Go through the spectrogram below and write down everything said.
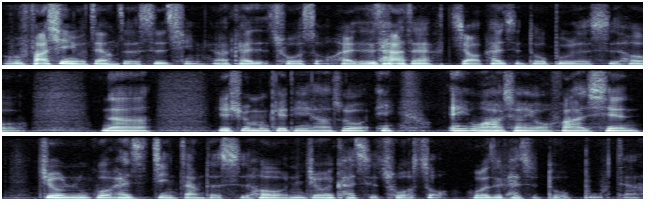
我发现有这样子的事情，然后开始搓手，还是他在脚开始踱步的时候，那也许我们可以听他说，哎、哎、我好像有发现，就如果开始紧张的时候，你就会开始搓手，或者是开始踱步这样，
